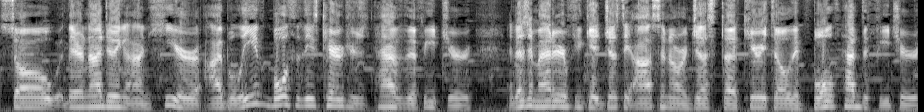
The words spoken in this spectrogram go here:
So they're not doing it on here. I believe both of these characters have the feature. It doesn't matter if you get just the Asuna or just the Kirito. They both have the feature,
